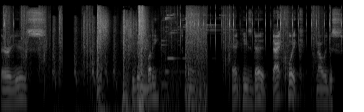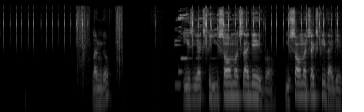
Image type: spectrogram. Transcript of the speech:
There he is. What's he doing, buddy? And he's dead. That quick. Now we just let him go. Easy XP. You saw how much that gave, bro. You saw how much XP that gave.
